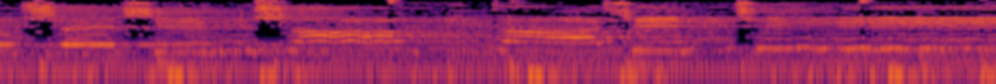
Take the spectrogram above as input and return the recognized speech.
有谁欣赏他心情？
